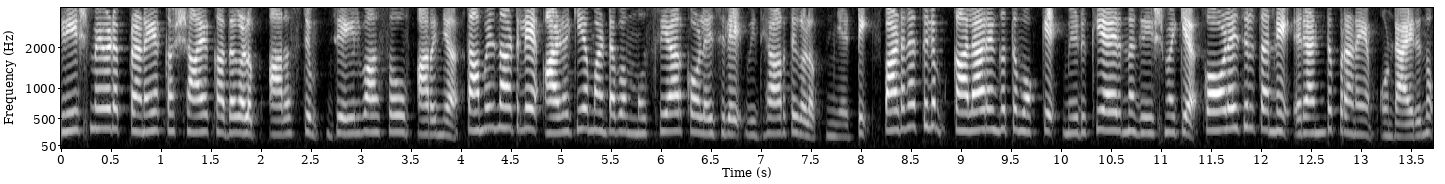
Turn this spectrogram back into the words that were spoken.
ഗ്രീഷ്മയുടെ പ്രണയ കഷായ കഥകളും അറസ്റ്റും ജയിൽവാസവും അറിഞ്ഞ് തമിഴ്നാട്ടിലെ അഴകിയ മണ്ഡപം മുസ്ലിയാർ കോളേജിലെ വിദ്യാർത്ഥികളും ഞെട്ടി. പഠനത്തിലും കലാരംഗത്തുമൊക്കെ മിടുക്കിയായിരുന്ന ഗ്രീഷ്മയ്ക്ക് കോളേജിൽ തന്നെ രണ്ട് പ്രണയം ഉണ്ടായിരുന്നു.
